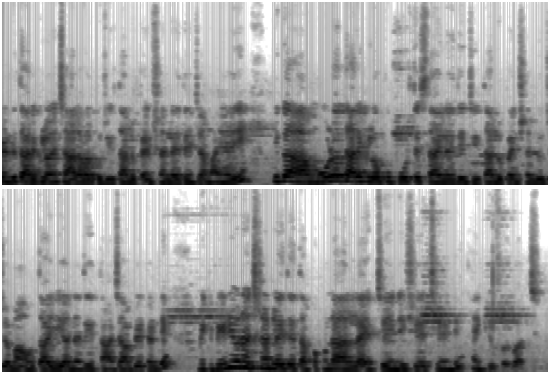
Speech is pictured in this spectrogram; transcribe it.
రెండు తారీఖులోనే చాలా వరకు జీతాలు పెన్షన్లు అయితే జమ అయ్యాయి. ఇక మూడో తారీఖు లోపు పూర్తి స్థాయిలో అయితే జీతాలు పెన్షన్లు జమ అవుతాయి అన్నది తాజా అప్డేట్ అండి. మీకు వీడియో నచ్చినట్లయితే తప్పకుండా లైక్ చేయండి షేర్ చేయండి. థ్యాంక్ యూ ఫర్ వాచింగ్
